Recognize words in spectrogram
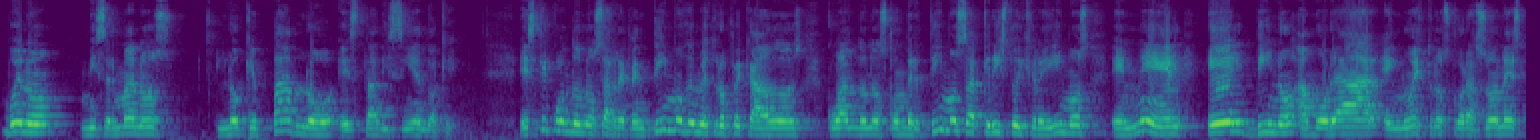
Bueno, mis hermanos, lo que Pablo está diciendo aquí es que cuando nos arrepentimos de nuestros pecados, cuando nos convertimos a Cristo y creímos en Él, Él vino a morar en nuestros corazones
